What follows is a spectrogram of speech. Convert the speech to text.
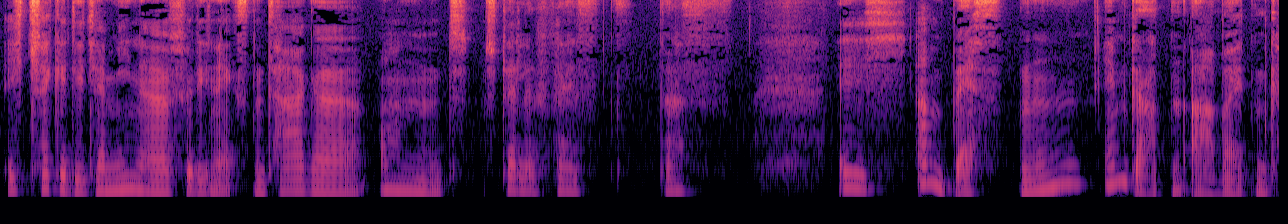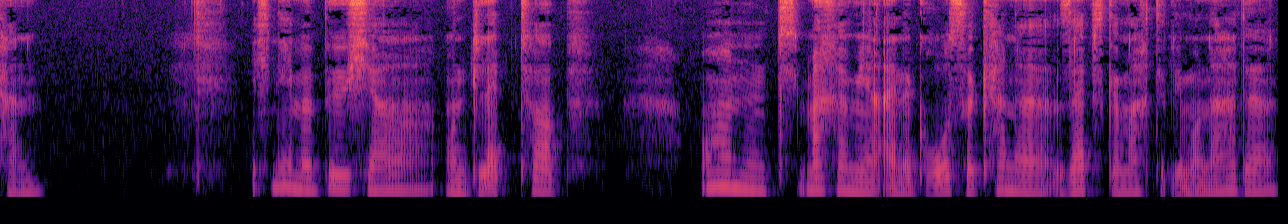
Ich checke die Termine für die nächsten Tage und stelle fest, dass ich am besten im Garten arbeiten kann. Ich nehme Bücher und Laptop und mache mir eine große Kanne selbstgemachte Limonade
